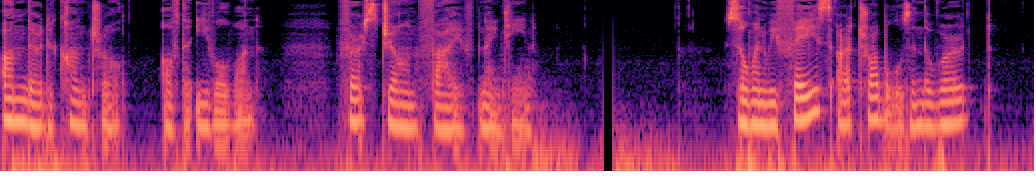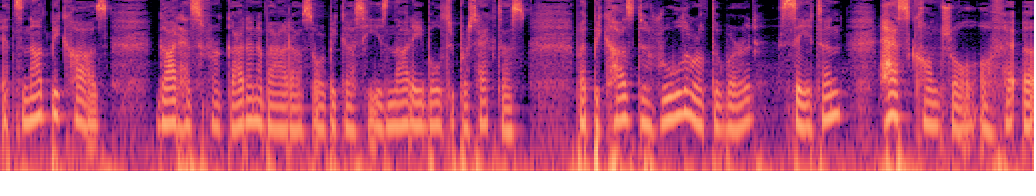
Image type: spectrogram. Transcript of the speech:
under the control of the evil one. 1 John 5:19. So when we face our troubles in the world, it's not because God has forgotten about us or because He is not able to protect us, but because the ruler of the world, Satan, has control of, uh,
